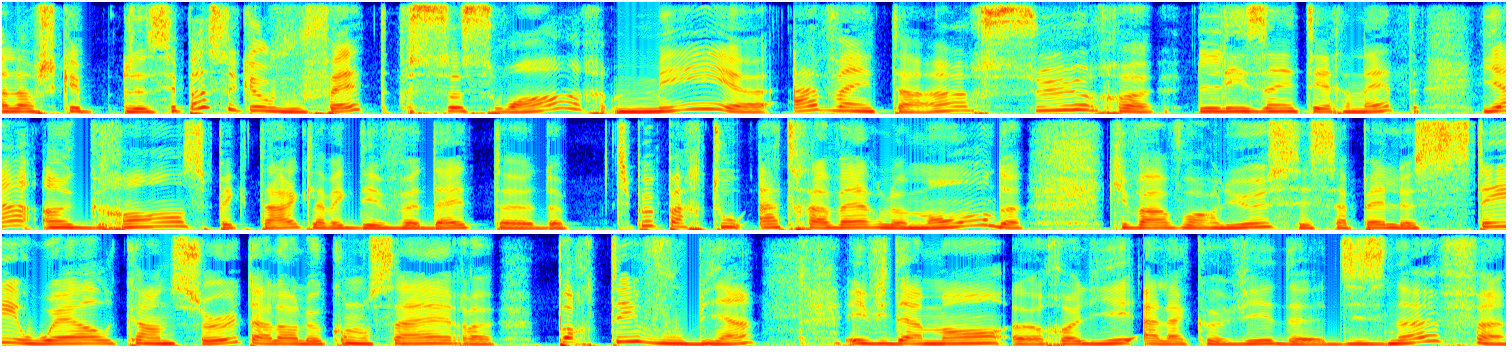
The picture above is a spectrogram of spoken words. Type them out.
Alors, je ne sais pas ce que vous faites ce soir, mais euh, à 20h sur euh, les internets, il y a un grand spectacle avec des vedettes euh, de petit peu partout à travers le monde qui va avoir lieu. Ça s'appelle le Stay Well Concert. Alors le concert Portez-vous bien, évidemment relié à la COVID-19.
